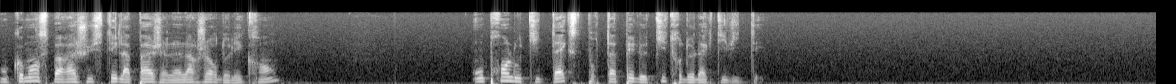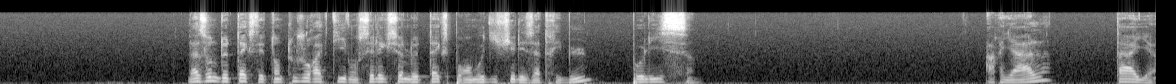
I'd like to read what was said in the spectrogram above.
On commence par ajuster la page à la largeur de l'écran on prend l'outil texte pour taper le titre de l'activité. La zone de texte étant toujours active, on sélectionne le texte pour en modifier les attributs. Police, Arial, taille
